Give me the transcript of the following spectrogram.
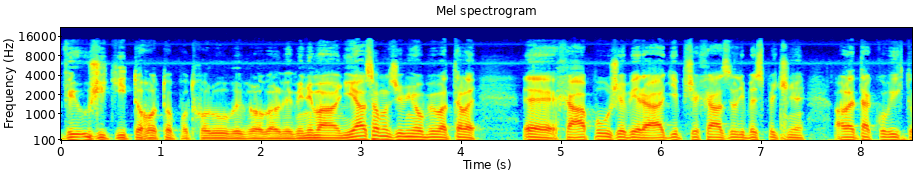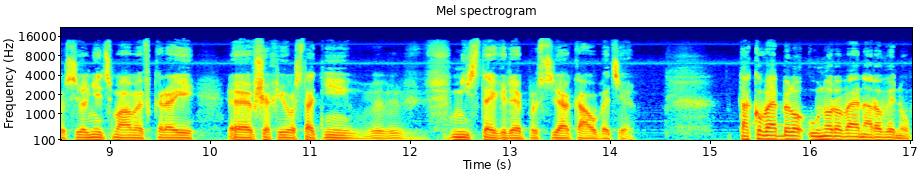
využití tohoto podchodu by bylo velmi minimální. Já samozřejmě obyvatele Eh, chápu, že by rádi přecházeli bezpečně, ale takovýchto silnic máme v kraji eh, všechny ostatní eh, v místech, kde prostě nějaká obec je. Takové bylo únorové na rovinu.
